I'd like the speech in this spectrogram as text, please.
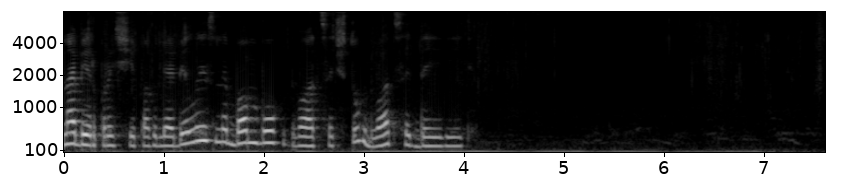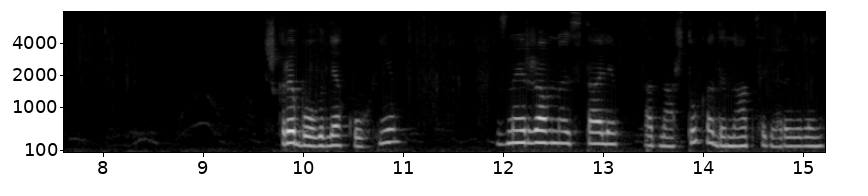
Набір прищіпок для білизни бамбук 20 штук 29. Шкребок для кухні з нержавної сталі 1 штука 11 гривень.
